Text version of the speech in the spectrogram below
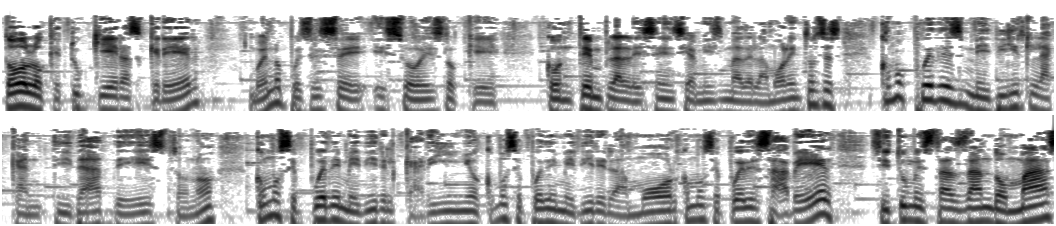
todo lo que tú quieras creer, bueno, pues ese, eso es lo que contempla la esencia misma del amor. Entonces, ¿cómo puedes medir la cantidad de esto, no? ¿Cómo se puede medir el cariño? ¿Cómo se puede medir el amor? ¿Cómo se puede saber si tú me estás dando más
